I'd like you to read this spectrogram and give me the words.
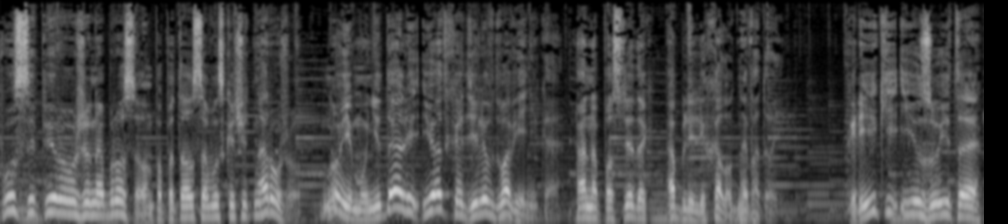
После первого же наброса он попытался выскочить наружу, но ему не дали и отходили в два веника, а напоследок облили холодной водой. Крики иезуита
